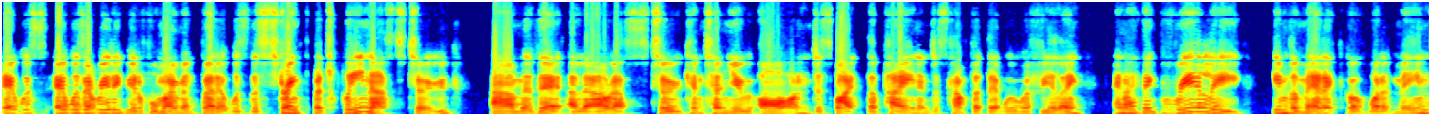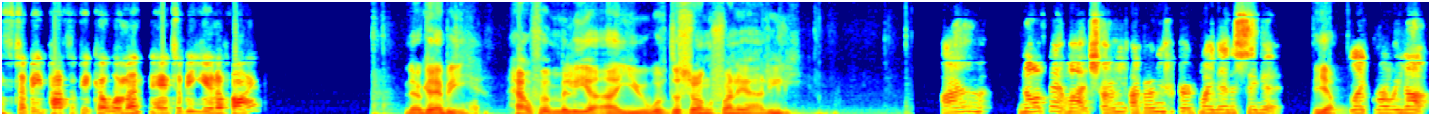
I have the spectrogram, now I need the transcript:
it was it was a really beautiful moment, but it was the strength between us two um, that allowed us to continue on despite the pain and discomfort that we were feeling. And I think really emblematic of what it means to be Pasifika women and to be unified. Now, Gabby, how familiar are you with the song Falealili? I'm not that much. Only I've only heard my nana sing it Yep. like growing up.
